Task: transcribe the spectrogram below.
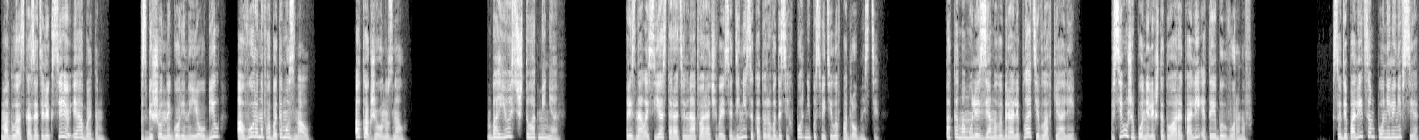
могла сказать Алексею и об этом. Взбешенный Горин ее убил, а Воронов об этом узнал. А как же он узнал? «Боюсь, что от меня», — призналась я, старательно отворачиваясь от Дениса, которого до сих пор не посвятила в подробности. Пока мамуля с Зямой выбирали платье в лавке Али, Все уже поняли, что Туарек Али — это и был Воронов. Судя по лицам, поняли не все,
